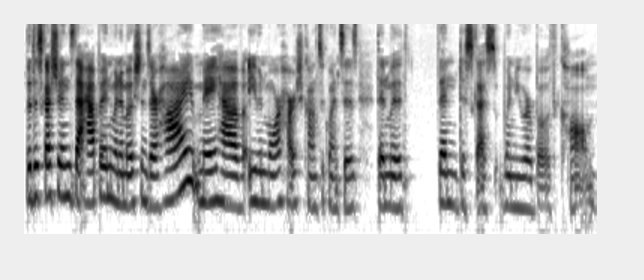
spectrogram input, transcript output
The discussions that happen when emotions are high may have even more harsh consequences than with than discuss when you are both calm.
